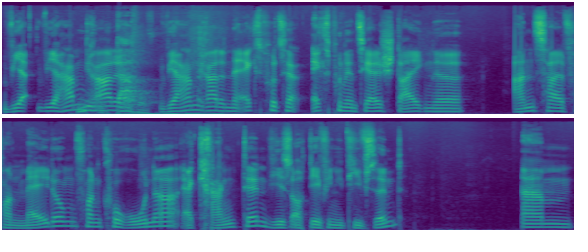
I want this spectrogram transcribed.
Wir, wir haben gerade wir haben gerade eine exponentiell steigende Anzahl von Meldungen von Corona-Erkrankten, die es auch definitiv sind. Ähm,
